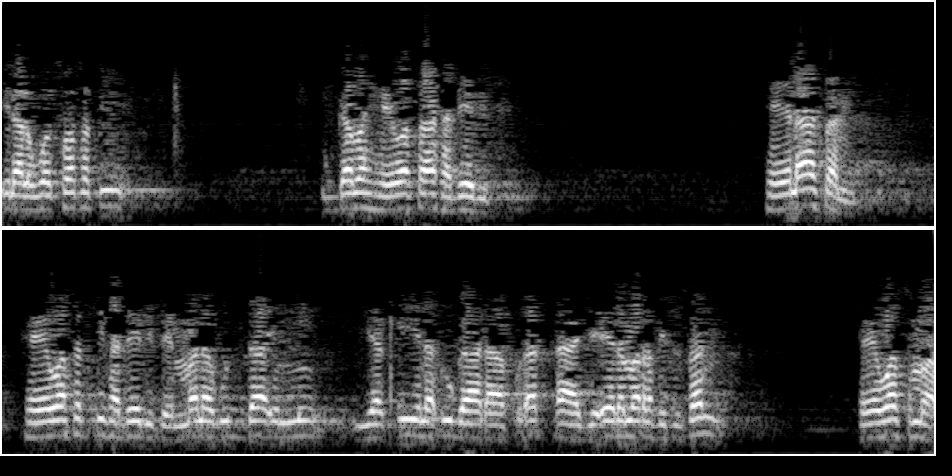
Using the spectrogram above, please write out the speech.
إلى الوسوسة كما هيوسا كديبته هيلاسا هيوسة كديبته ملا قد إني yaqiina dhugaadhaa fudhadhaa je'ee namarra fitu san heewasma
